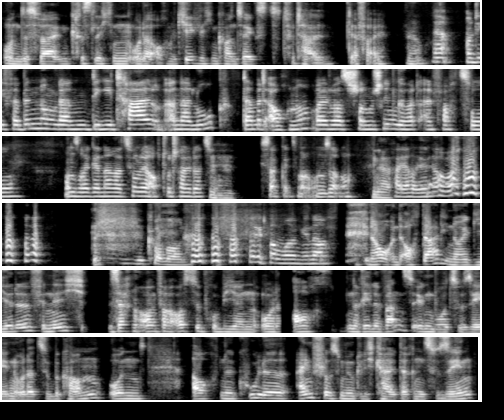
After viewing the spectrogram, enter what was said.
Und das war im christlichen oder auch im kirchlichen Kontext total der Fall. Ja, ja und die Verbindung dann digital und analog, damit auch, ne? Weil du hast schon beschrieben, gehört einfach zu unserer Generation ja auch total dazu. Mhm. Ich sag jetzt mal unsere ja. Heiraten, aber. Come on. Come on, genau. Genau, und auch da die Neugierde, finde ich, Sachen einfach auszuprobieren oder auch eine Relevanz irgendwo zu sehen oder zu bekommen und auch eine coole Einflussmöglichkeit darin zu sehen,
